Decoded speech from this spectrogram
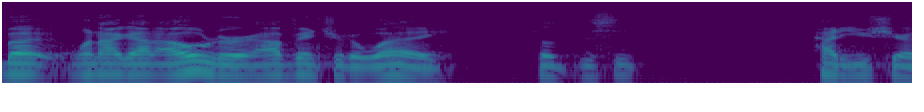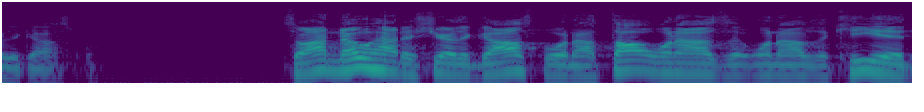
But when I got older, I ventured away. So this is how do you share the gospel? So I know how to share the gospel, and I thought when I was when I was a kid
